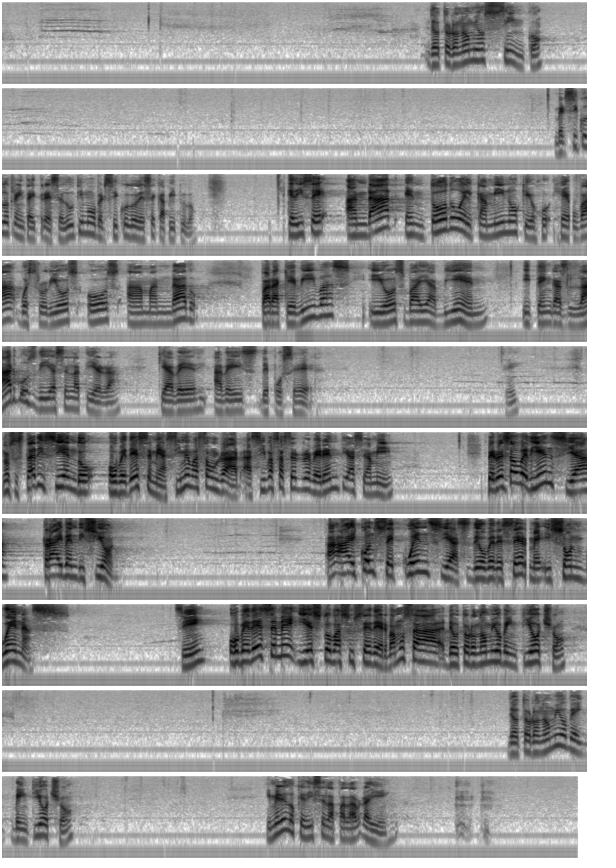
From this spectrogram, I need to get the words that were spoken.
Deuteronomio 5. versículo 33, el último versículo de ese capítulo, que dice, andad en todo el camino que Jehová vuestro Dios os ha mandado, para que vivas y os vaya bien y tengas largos días en la tierra que habéis de poseer. Nos está diciendo, obedéceme, así me vas a honrar, así vas a ser reverente hacia mí pero esa obediencia trae bendición. Hay consecuencias de obedecerme y son buenas. ¿Sí? Obedéceme y esto va a suceder. Vamos a Deuteronomio 28. Deuteronomio 28. Y mire lo que dice la palabra ahí.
